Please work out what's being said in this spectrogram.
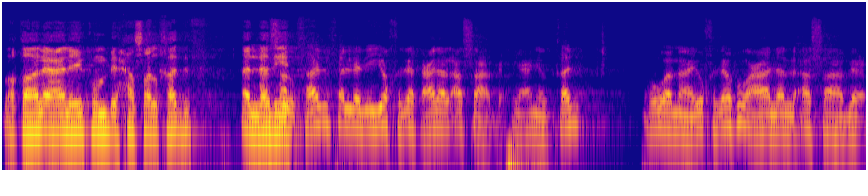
وقال عليكم بحصى الخذف الذي حصى الخذف الذي يخذف على الأصابع يعني الخذف هو ما يخذف على الأصابع.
